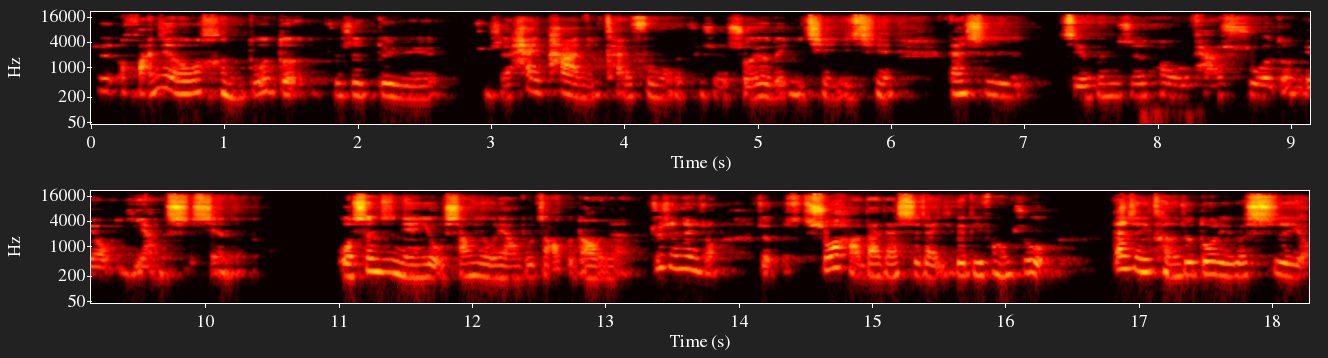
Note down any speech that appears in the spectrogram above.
就缓解了我很多的，就是对于。就是害怕离开父母，就是所有的一切一切。但是结婚之后，他说的没有一样实现的。我甚至连有商有量都找不到人，就是那种就说好大家是在一个地方住，但是你可能就多了一个室友，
